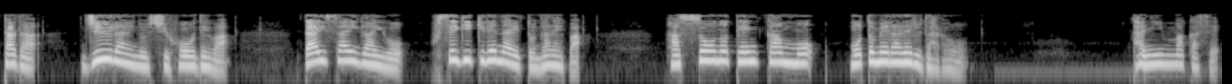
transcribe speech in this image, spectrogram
ただ、従来の手法では、大災害を防ぎきれないとなれば、発想の転換も求められるだろう。他人任せ、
